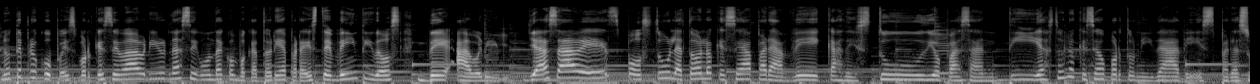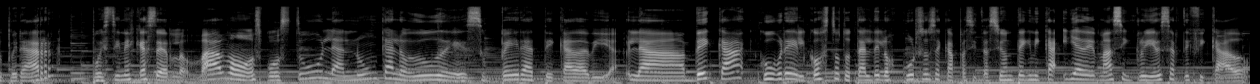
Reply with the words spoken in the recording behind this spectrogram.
no te preocupes porque se va a abrir una segunda convocatoria para este 22 de abril. Ya sabes, postula todo lo que sea para becas de estudio, pasantías, todo lo que sea oportunidades para superar, pues tienes que hacerlo. Vamos, postula, nunca lo dudes, supérate cada día. La beca cubre el costo total de los cursos de capacitación técnica y además incluye el certificado.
